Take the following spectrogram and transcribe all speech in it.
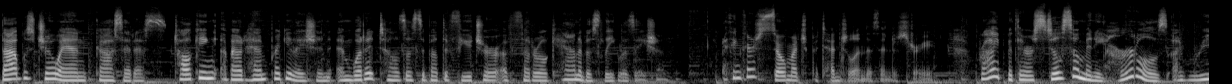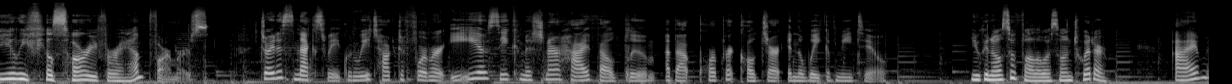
That was Joanne Caceres talking about hemp regulation and what it tells us about the future of federal cannabis legalization. I think there's so much potential in this industry. Right, but there are still so many hurdles. I really feel sorry for hemp farmers. Join us next week when we talk to former EEOC Commissioner Chai Feldblum about corporate culture in the wake of Me Too. You can also follow us on Twitter. I'm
